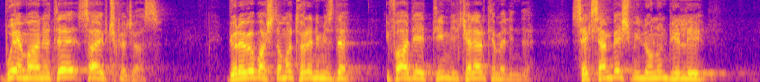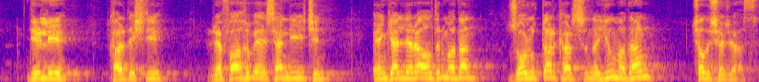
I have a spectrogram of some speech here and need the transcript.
bu emanete sahip çıkacağız. Göreve başlama törenimizde ifade ettiğim ilkeler temelinde 85 milyonun birliği, dirliği, kardeşliği, refahı ve esenliği için engellere aldırmadan, zorluklar karşısında yılmadan çalışacağız.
